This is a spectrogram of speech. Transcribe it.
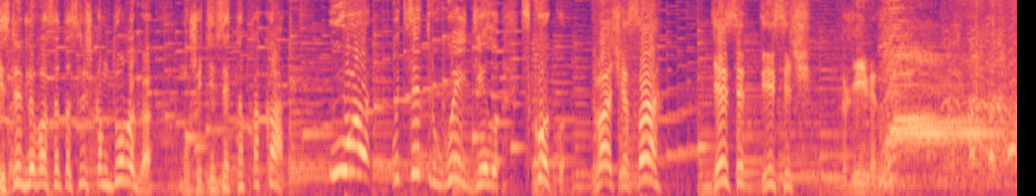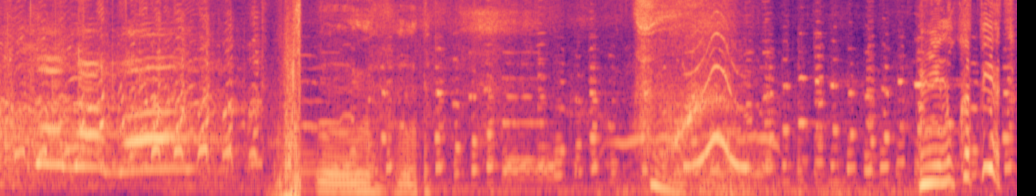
Если для вас это слишком дорого, можете взять на прокат. О, оце другое діло. Сколько? Два часа 10 тысяч гривен. Ні, ну капець.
